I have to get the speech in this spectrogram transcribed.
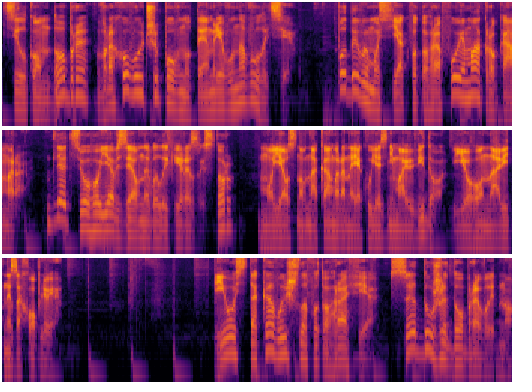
цілком добре, враховуючи повну темряву на вулиці. Подивимось, як фотографує макрокамера. Для цього я взяв невеликий резистор. Моя основна камера, на яку я знімаю відео, його навіть не захоплює. І ось така вийшла фотографія. Все дуже добре видно.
